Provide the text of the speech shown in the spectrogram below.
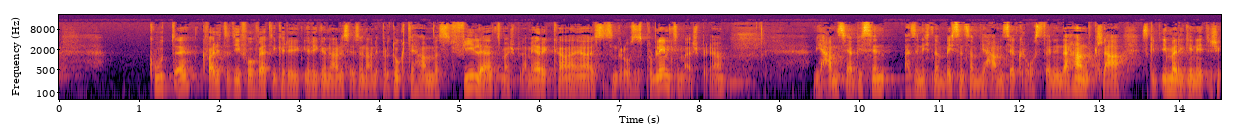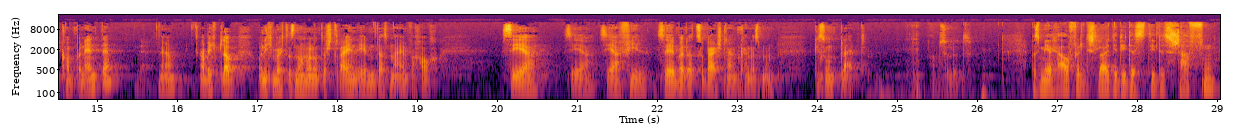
gute, qualitativ hochwertige regionale, saisonale Produkte haben, was viele, zum Beispiel Amerika, ja, ist das ein großes Problem zum Beispiel. Ja. Wir haben es ja ein bisschen, also nicht nur ein bisschen, sondern wir haben es ja großteil in der Hand. Klar, es gibt immer die genetische Komponente, ja. Aber ich glaube, und ich möchte das nochmal unterstreichen, eben, dass man einfach auch sehr, sehr, sehr viel selber dazu beisteuern kann, dass man gesund bleibt. Absolut. Was mir auch auffällt, ist Leute, die das, die das schaffen,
